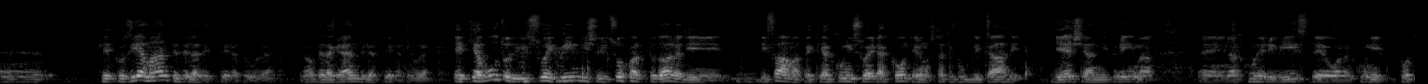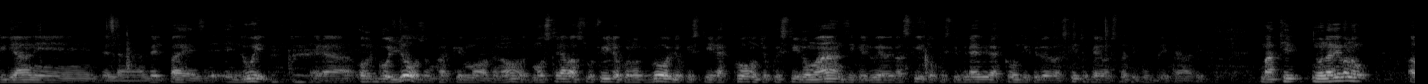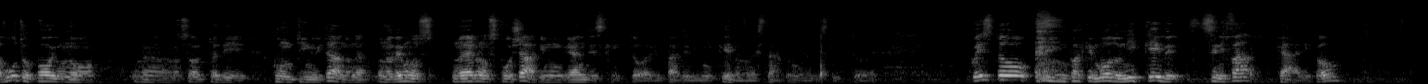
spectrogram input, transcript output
che è così amante della letteratura, no? della grande letteratura, e che ha avuto i suoi 15, il suo quarto d'ora di, di fama, perché alcuni suoi racconti erano stati pubblicati dieci anni prima eh, in alcune riviste o in alcuni quotidiani della- del paese, e lui era orgoglioso in qualche modo, no? mostrava a suo figlio con orgoglio questi racconti o questi romanzi che lui aveva scritto, questi brevi racconti che lui aveva scritto che erano stati pubblicati, ma che non avevano avuto poi uno- una, una sorta di continuità, non, non avevano non erano sfociati in un grande scrittore, il padre di Cave non è stato un grande scrittore. Questo in qualche modo Nick Cave se ne fa carico,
